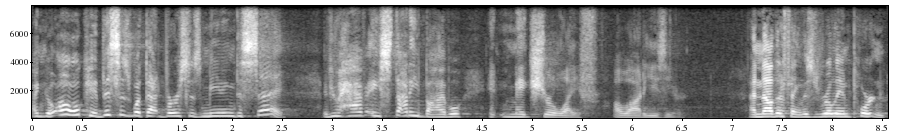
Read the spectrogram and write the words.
I can go, oh, okay, this is what that verse is meaning to say. If you have a study Bible, it makes your life a lot easier. Another thing, this is really important.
